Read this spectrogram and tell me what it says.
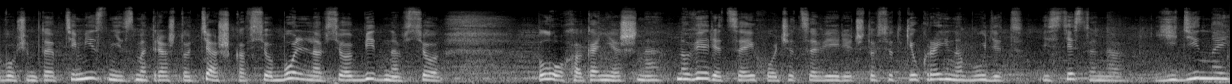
в общем-то, оптимист, несмотря что тяжко, все больно, все обидно, все плохо, конечно. Но верится и хочется верить, что все-таки Украина будет, естественно, единой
